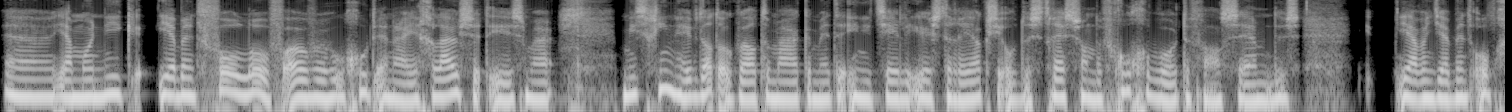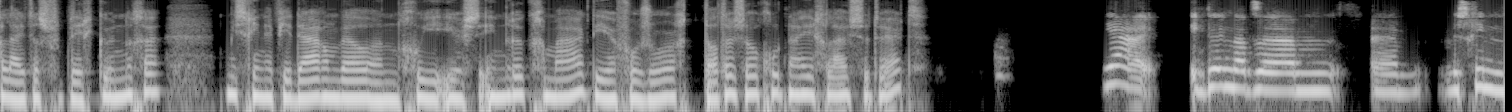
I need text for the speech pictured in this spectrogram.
Uh, ja, Monique, jij bent vol lof over hoe goed er naar je geluisterd is. Maar misschien heeft dat ook wel te maken met de initiële eerste reactie op de stress van de vroeggeboorte van Sam. Dus ja, want jij bent opgeleid als verpleegkundige. Misschien heb je daarom wel een goede eerste indruk gemaakt die ervoor zorgt dat er zo goed naar je geluisterd werd? Ja, ik denk dat um, um, misschien,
